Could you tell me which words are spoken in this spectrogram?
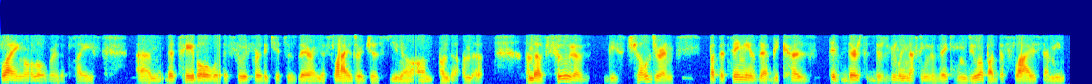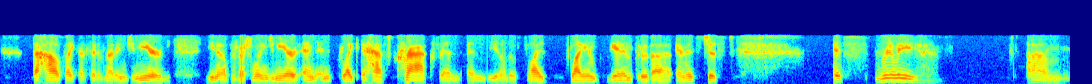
flying all over the place. Um, the table with the food for the kids is there, and the flies are just you know on on the on the on the food of these children. But the thing is that because it, there's there's really nothing that they can do about the flies. I mean, the house, like I said, is not engineered, you know, professionally engineered, and and like it has cracks, and and you know the flies fly in, get in through that, and it's just, it's really, um,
